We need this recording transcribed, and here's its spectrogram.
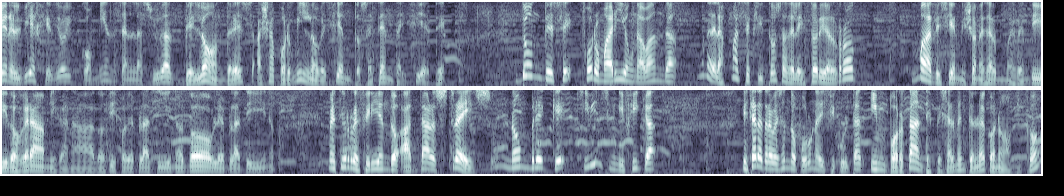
Bien, el viaje de hoy comienza en la ciudad de Londres, allá por 1977, donde se formaría una banda, una de las más exitosas de la historia del rock, más de 100 millones de álbumes vendidos, Grammys ganados, discos de platino, doble platino. Me estoy refiriendo a Dark Straits, un nombre que, si bien significa estar atravesando por una dificultad importante, especialmente en lo económico,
